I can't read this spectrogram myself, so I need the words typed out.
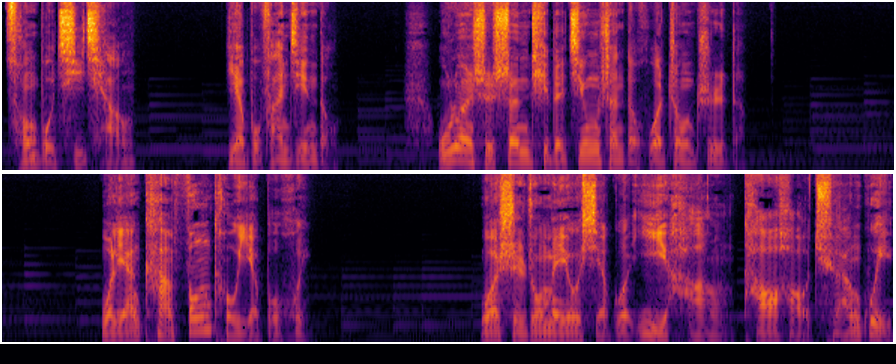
从不骑墙，也不翻筋斗，无论是身体的、精神的或政治的，我连看风头也不会。我始终没有写过一行讨好权贵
